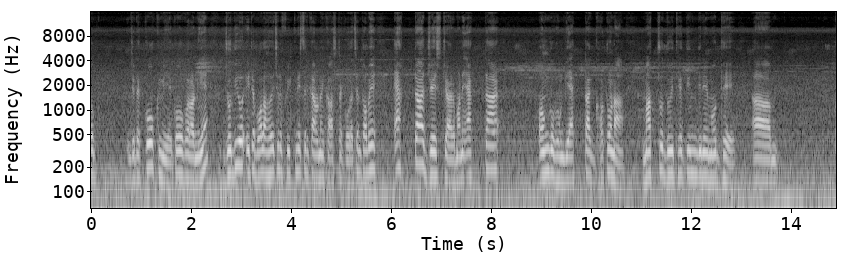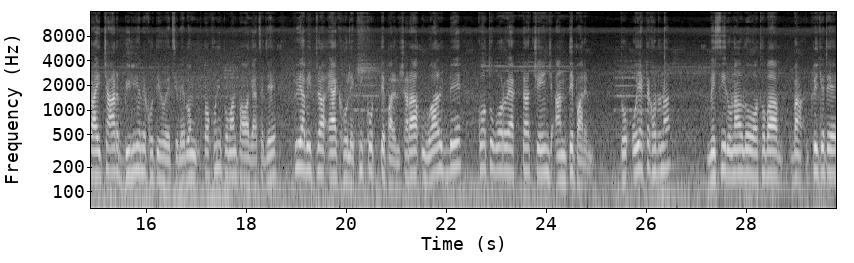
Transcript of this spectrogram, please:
যেটা কোক নিয়ে কোকো কলা নিয়ে। যদিও এটা বলা হয়েছিল ফিটনেসের কারণে কাজটা করেছেন, তবে একটা জেস্টার মানে একটা অঙ্গভঙ্গি, একটা ঘটনা মাত্র দুই থেকে তিন দিনের মধ্যে প্রায় চার বিলিয়নের ক্ষতি হয়েছিল এবং তখনই প্রমাণ পাওয়া গেছে যে ক্রীড়াবিদরা এক হলে কি করতে পারেন। সারা ওয়ার্ল্ডে কত বড় একটা চেঞ্জ আনতে পারেন। তো ওই একটা ঘটনা, মেসি, রোনালদো অথবা ক্রিকেটে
